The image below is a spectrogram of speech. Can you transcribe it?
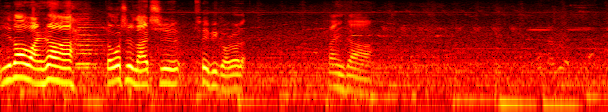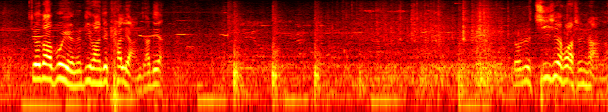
一到晚上啊，都是来吃脆皮狗肉的。看一下啊，就在不远的地方就开两家店，都是机械化生产的。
